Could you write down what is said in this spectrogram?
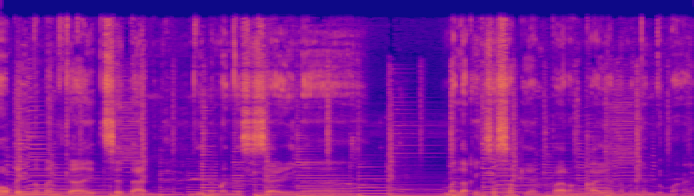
Okay naman kahit sedan hindi naman necessary na malaking sasakyan parang kaya naman yan dumaan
